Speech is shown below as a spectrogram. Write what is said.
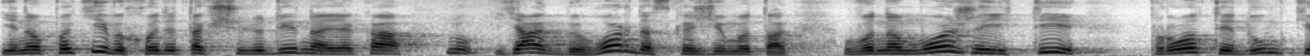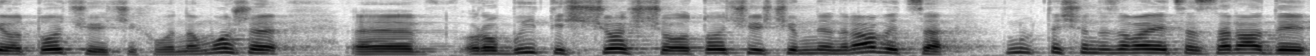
І навпаки, виходить так, що людина, яка ну як горда, скажімо так, вона може йти проти думки оточуючих, вона може е, робити щось, що оточуючим не нравиться, ну те, що називається заради,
